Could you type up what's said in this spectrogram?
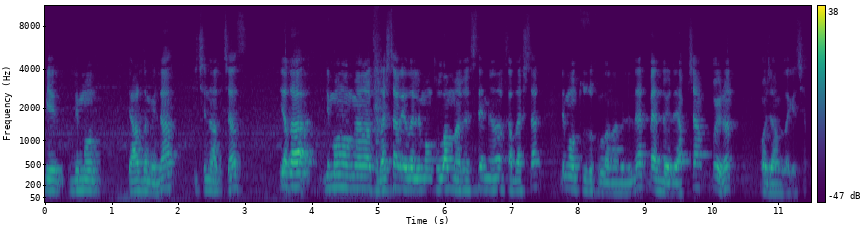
bir limon yardımıyla içine atacağız. Ya da limon olmayan arkadaşlar ya da limon kullanmak istemeyen arkadaşlar limon tuzu kullanabilirler. Ben de öyle yapacağım. Buyurun ocağımıza geçelim.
